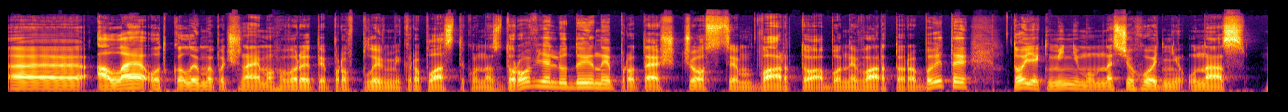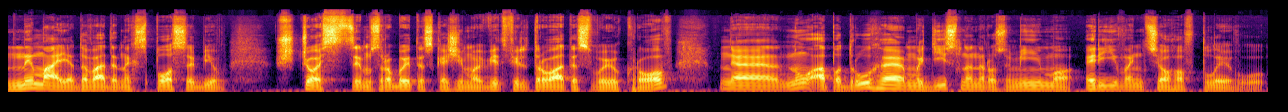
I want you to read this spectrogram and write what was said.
Е, але от коли ми починаємо говорити про вплив мікропластику на здоров'я людини, про те, що з цим варто або не варто робити, то як мінімум на сьогодні у нас немає доведених способів щось з цим зробити, скажімо, відфільтрувати свою кров. Е, ну а по-друге, ми дійсно не розуміємо рівень цього впливу.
